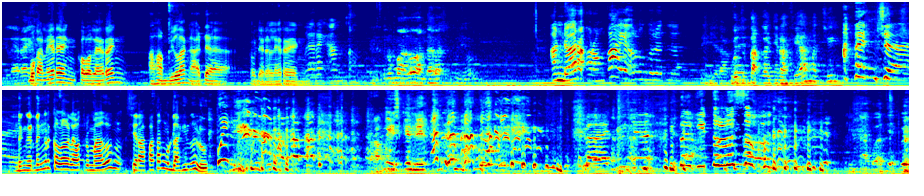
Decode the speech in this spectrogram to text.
Di lereng. Bukan lereng. Kalau lereng, alhamdulillah nggak ada. Kalau daerah lereng. Lereng anteng. Rumah lo antara situ. Andara orang kaya lu gue liat-liat. Gue tetangganya Raffi Ahmad cuy. Anjay. Denger-denger kalau lewat rumah lu si Rafathar ngudahin lu. Wih! Orang miskin nih. Bajunya begitu lusuh. Banget ya gue.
